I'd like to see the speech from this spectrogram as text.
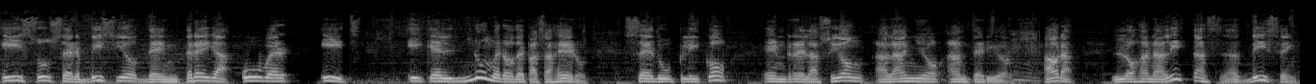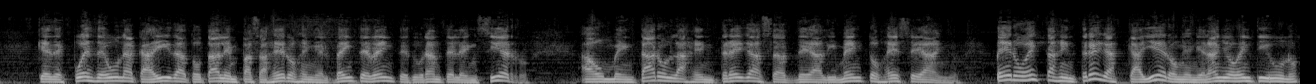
y su servicio de entrega Uber Eats y que el número de pasajeros se duplicó en relación al año anterior. Ahora, los analistas eh, dicen que después de una caída total en pasajeros en el 2020 durante el encierro, aumentaron las entregas eh, de alimentos ese año. Pero estas entregas cayeron en el año 21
